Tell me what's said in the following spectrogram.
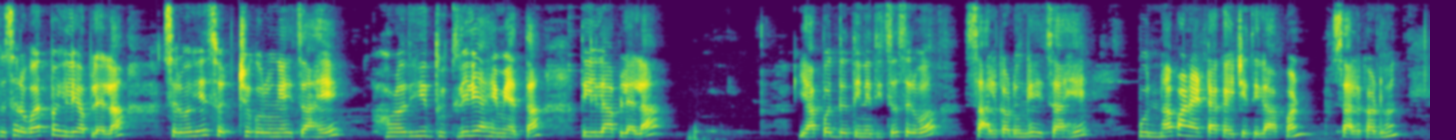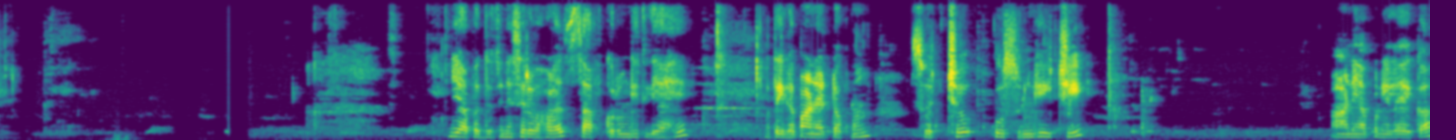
तर सर्वात पहिले आपल्याला सर्व हे स्वच्छ करून घ्यायचं आहे. हळद ही धुतलेली आहे मी आता. तिला आपल्याला या पद्धतीने तिचं सर्व साल काढून घ्यायचं आहे. पुन्हा पाण्यात टाकायची तिला आपण साल काढून. या पद्धतीने सर्व हळद साफ करून घेतली आहे. आता हिला पाण्यात टाकून स्वच्छ पुसून घ्यायची. आणि आपण हिला एका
